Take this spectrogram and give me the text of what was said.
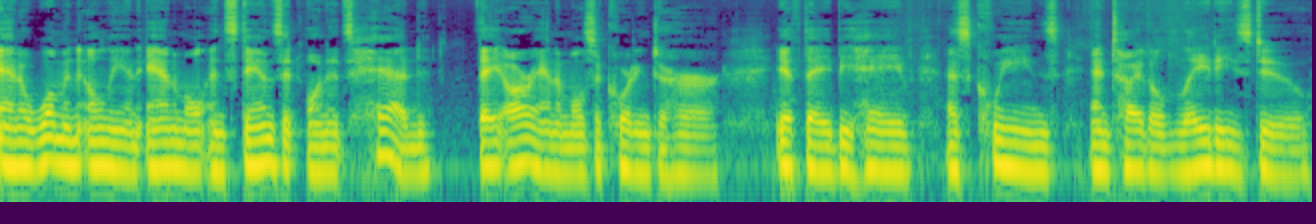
and a woman only an animal and stands it on its head. They are animals, according to her, if they behave as queens and titled ladies do.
